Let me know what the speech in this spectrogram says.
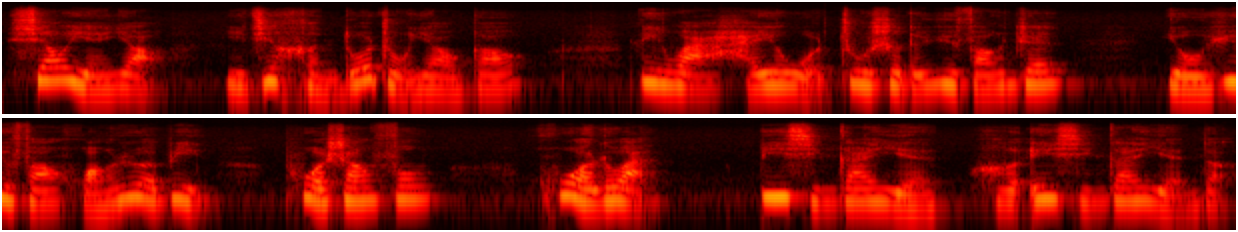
消炎药以及很多种药膏，另外还有我注射的预防针，有预防黄热病、破伤风、霍乱、B 型肝炎和 A 型肝炎的。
